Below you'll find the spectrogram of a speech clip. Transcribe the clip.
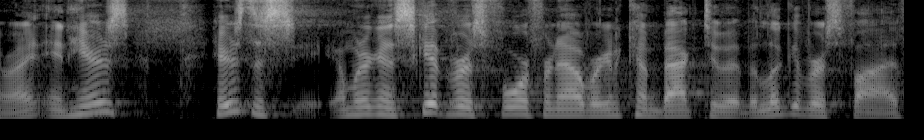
All right? And here's, here's this. And we're going to skip verse 4 for now. We're going to come back to it. But look at verse 5.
